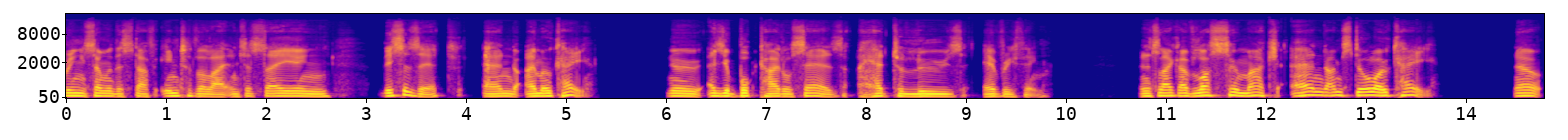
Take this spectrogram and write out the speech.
bringing some of the stuff into the light and just saying, this is it, and I'm okay. You know, as your book title says, I had to lose everything. And it's like I've lost so much and I'm still okay. Now,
